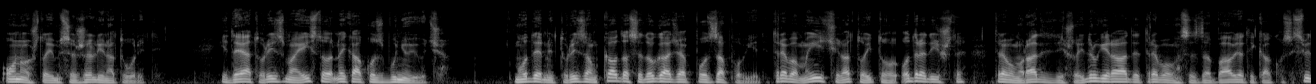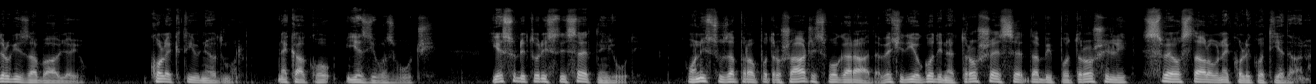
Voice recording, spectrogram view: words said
ono što im se želi naturiti. Ideja turizma je isto nekako zbunjujuća. Moderni turizam kao da se događa po zapovjedi. Trebamo ići na to i to odredište, trebamo raditi što i drugi rade, trebamo se zabavljati kako se svi drugi zabavljaju. Kolektivni odmor. Nekako jezivo zvuči. Jesu li turisti sretni ljudi? Oni su zapravo potrošači svoga rada. Veći dio godine troše se da bi potrošili sve ostalo u nekoliko tjedana.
